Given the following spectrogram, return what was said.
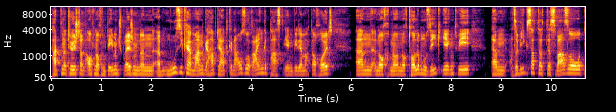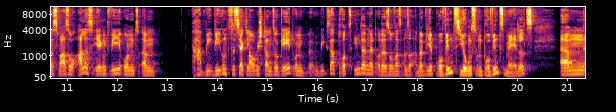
Hat natürlich dann auch noch einen dementsprechenden äh, Musikermann gehabt, der hat genauso reingepasst irgendwie. Der macht auch heute ähm, noch, noch, noch, tolle Musik irgendwie. Ähm, also wie gesagt, das, das, war so, das war so alles irgendwie und ähm, ja, wie, wie uns das ja, glaube ich, dann so geht. Und äh, wie gesagt, trotz Internet oder sowas, also, aber wir Provinzjungs und Provinzmädels, Ähm,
